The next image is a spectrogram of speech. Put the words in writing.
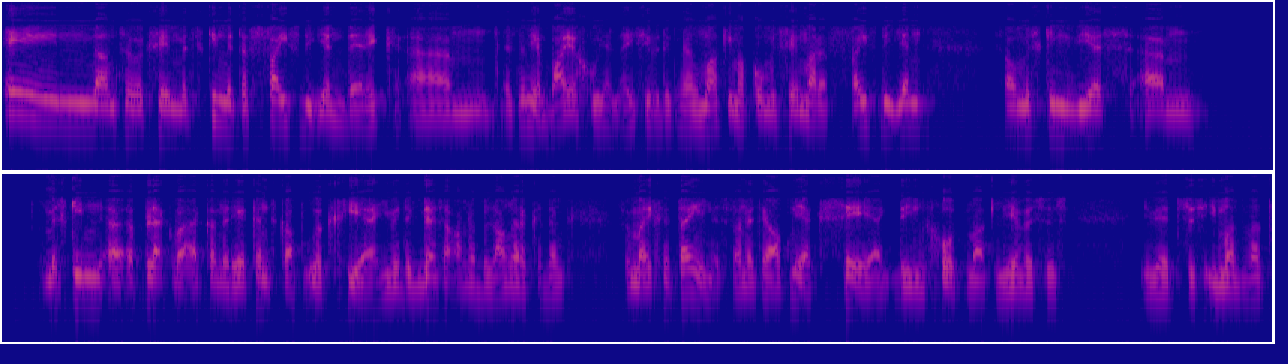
En dan sou ek sê miskien met 'n vyfde een Derek. Ehm um, is nou nie 'n baie goeie lysie wat ek nou maak nie, maar kom ons sê maar 'n vyfde een sal miskien wees ehm um, Miskien 'n plek waar ek kan rekenskap ook gee. Jy weet ek dis 'n ander belangrike ding vir my getuienis want dit help nie ek sê ek dien God maar ek lewe soos jy weet soos iemand wat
